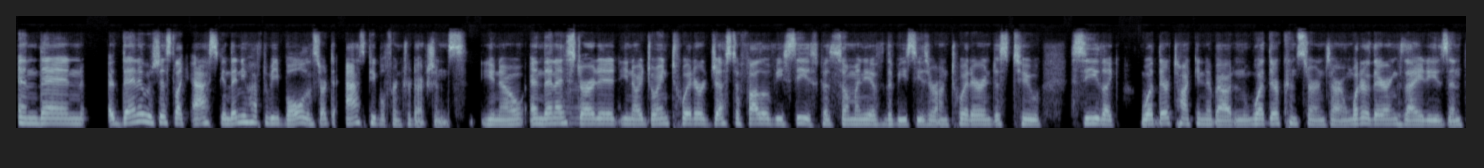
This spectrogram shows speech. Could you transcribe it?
and then then it was just like asking then you have to be bold and start to ask people for introductions you know? And then i started you know i joined twitter just to follow vcs because so many of the vcs are on twitter and just to see like what they're talking about and what their concerns are and what are their anxieties and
